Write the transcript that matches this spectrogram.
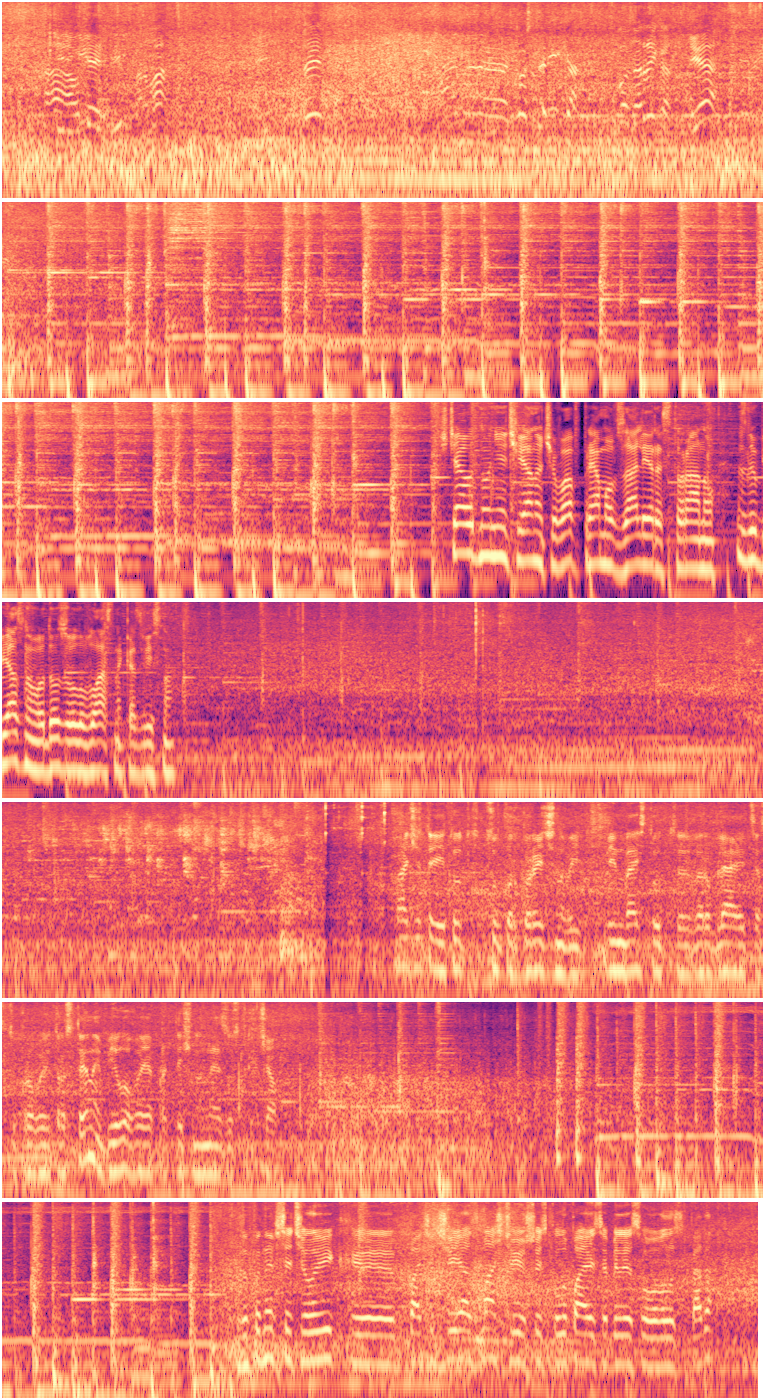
Ah, okay. Panamá. Sí. I'm uh, Costa Rica. Costa Rica. Yeah. Ще одну ніч я ночував прямо в залі ресторану з люб'язного дозволу власника, звісно. Бачите, і тут цукор коричневий. Він весь тут е, виробляється з цукрової тростини. Білого я практично не зустрічав. Зупинився чоловік, е, бачить, що я змащую щось, колупаюся біля свого велосипеда.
